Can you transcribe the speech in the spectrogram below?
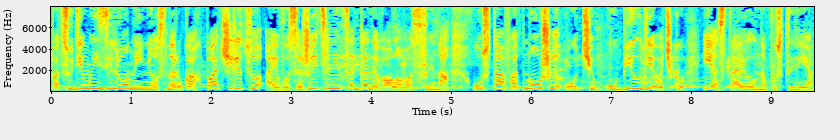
Подсудимый Зеленый нес на руках падчерицу, а его сожительница – годовалого сына. Устав от ноши, отчим убил девочку и оставил на пустыре.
